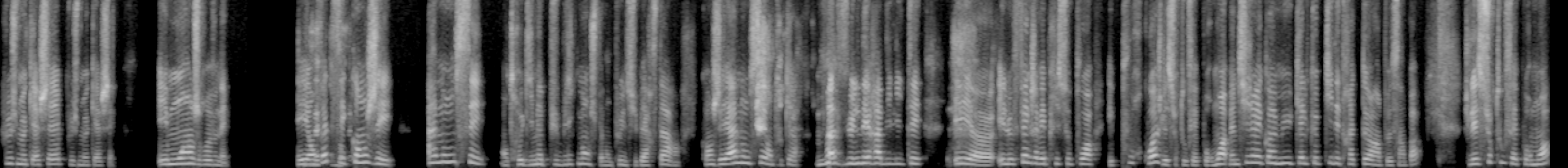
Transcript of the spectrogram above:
Plus je me cachais, plus je me cachais. Et moins je revenais. Et en fait, c'est quand j'ai annoncé entre guillemets, publiquement, je ne suis pas non plus une superstar, hein. quand j'ai annoncé en tout cas ma vulnérabilité et, euh, et le fait que j'avais pris ce poids et pourquoi, je l'ai surtout fait pour moi, même si j'avais quand même eu quelques petits détracteurs un peu sympas, je l'ai surtout fait pour moi,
